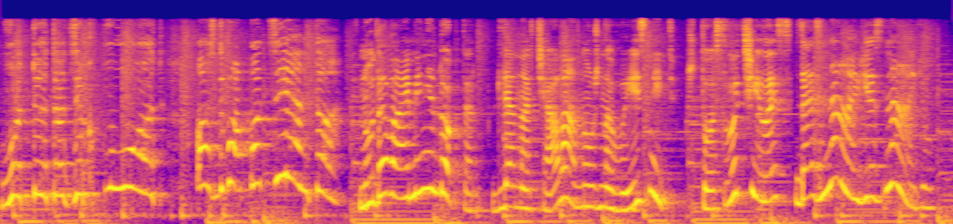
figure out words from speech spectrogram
Вот это джекпот! Аж два пациента! Ну давай, мини-доктор, для начала нужно выяснить, что случилось. Да знаю, я знаю.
